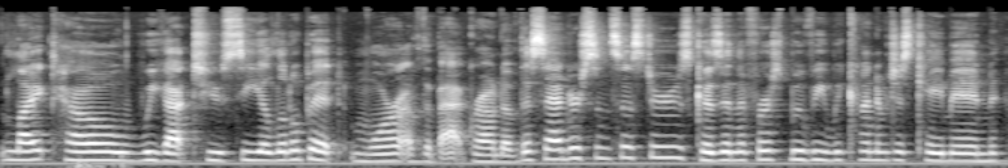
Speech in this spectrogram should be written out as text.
liked how we got to see a little bit more of the background of the Sanderson sisters because in the first movie we kind of just came in,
